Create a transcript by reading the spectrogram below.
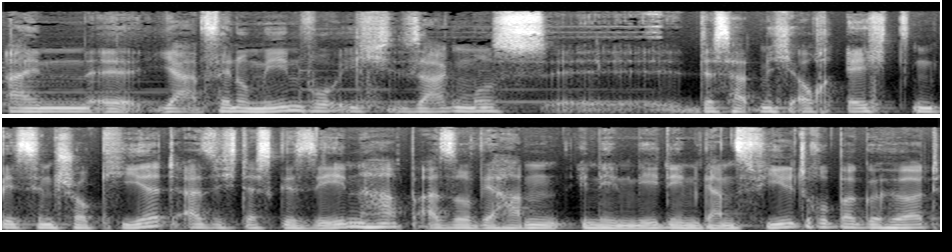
Ein äh, ja, Phänomen, wo ich sagen muss, äh, das hat mich auch echt ein bisschen schockiert, als ich das gesehen habe. Also wir haben in den Medien ganz viel drüber gehört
